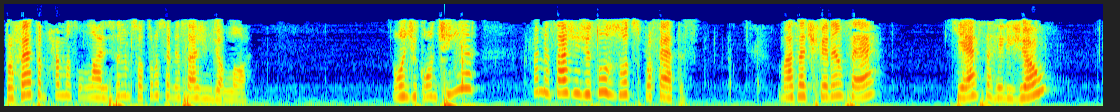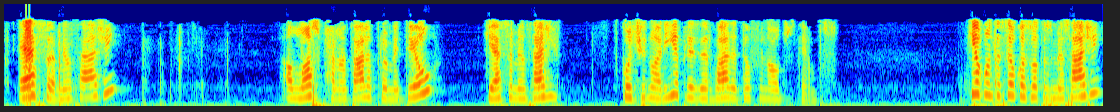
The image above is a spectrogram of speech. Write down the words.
Profeta Muhammad sallallahu alaihi wasallam só trouxe a mensagem de Allah, onde continha a mensagem de todos os outros profetas. Mas a diferença é que essa religião, essa mensagem, Allah subhanahu wa ta'ala prometeu que essa mensagem continuaria preservada até o final dos tempos. O que aconteceu com as outras mensagens?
